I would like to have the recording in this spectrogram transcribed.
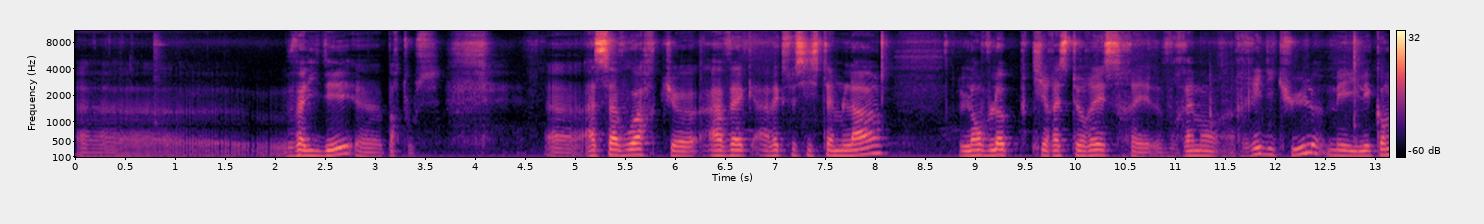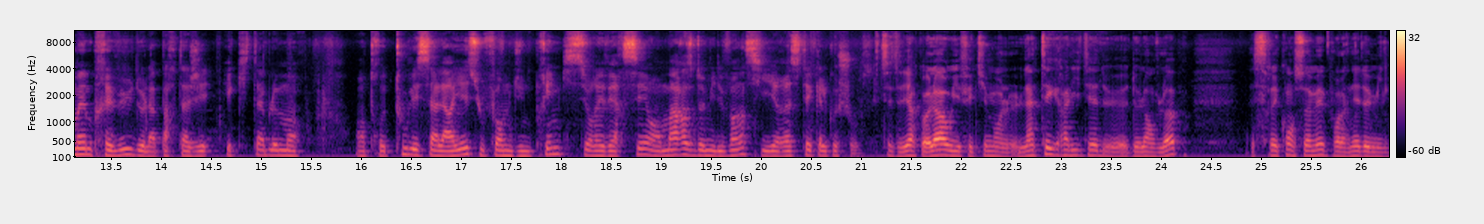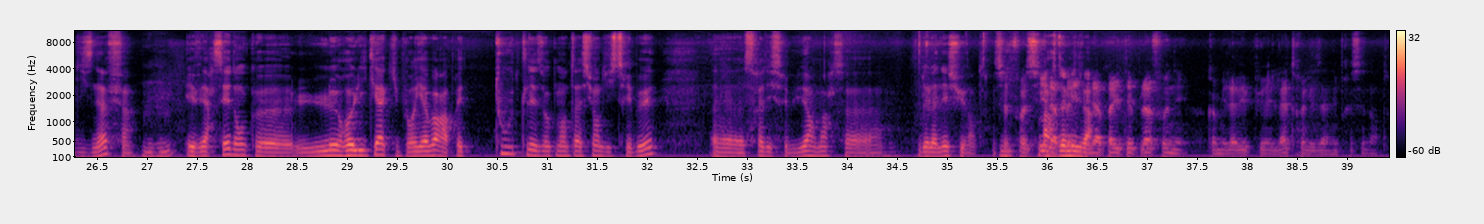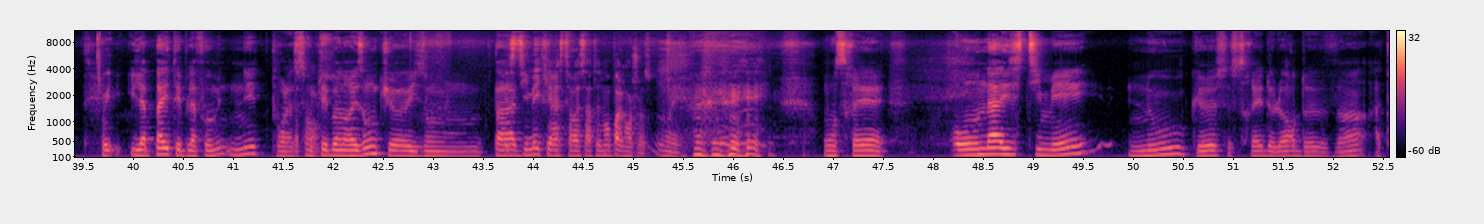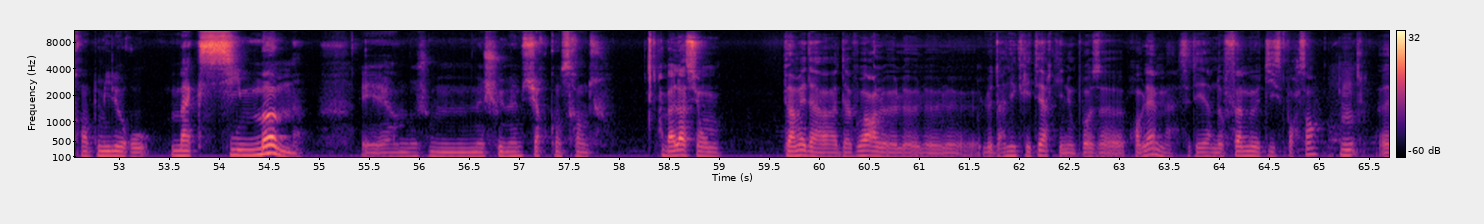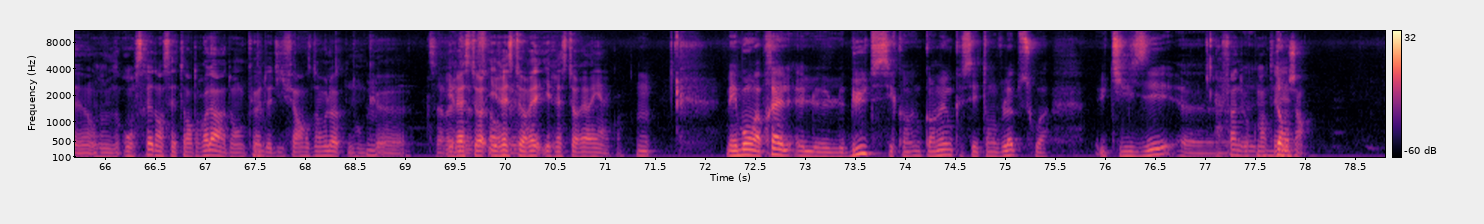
euh, validés euh, par tous. à savoir qu'avec avec ce système-là, L'enveloppe qui resterait serait vraiment ridicule, mais il est quand même prévu de la partager équitablement entre tous les salariés sous forme d'une prime qui serait versée en mars 2020 s'il restait quelque chose. C'est-à-dire que là, oui, effectivement, l'intégralité de, de l'enveloppe serait consommée pour l'année 2019 mm -hmm. et versée, donc euh, le reliquat qu'il pourrait y avoir après toutes les augmentations distribuées euh, serait distribué en mars euh, de l'année suivante. Cette fois-ci, il n'a pas été plafonné comme il avait pu l'être les années précédentes. Oui, il n'a pas été plafonné pour la simple et bonne raison qu'ils ont pas estimé qu'il resterait certainement pas grand-chose. On serait, on a estimé nous que ce serait de l'ordre de 20 à 30 000 euros maximum. Et euh, je, je, suis même sûr qu'on serait en dessous. Ah bah là, si on permet d'avoir le, le, le, le, dernier critère qui nous pose problème, c'est-à-dire nos fameux 10%, mm. euh, on, on, serait dans cet ordre-là, donc mm. de différence d'enveloppe. Donc mm. euh, il, reste, il, resterait, il resterait rien. Quoi. Mais bon, après, le, but, c'est quand, même que cette enveloppe soit utilisé afin d'augmenter dans les gens.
